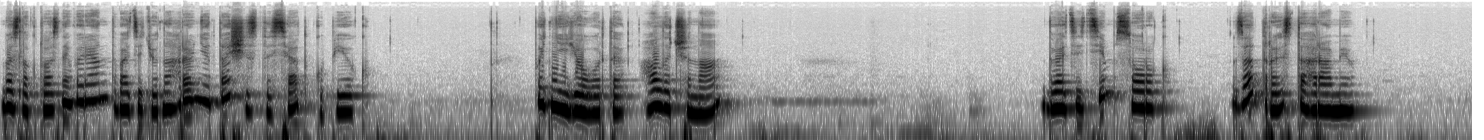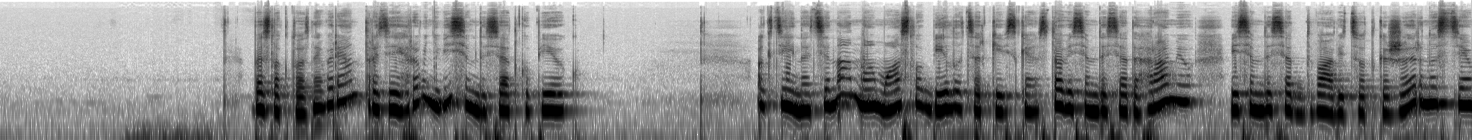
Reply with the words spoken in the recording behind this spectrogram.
Безлактозний варіант 21 гривня та 60 копійок. Питні йогурти Галичина 27,40 за 300 грамів. Безлактозний варіант 30 гривень 80 копійок. Акційна ціна на масло білоцерківське 180 грамів, 82% жирності,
